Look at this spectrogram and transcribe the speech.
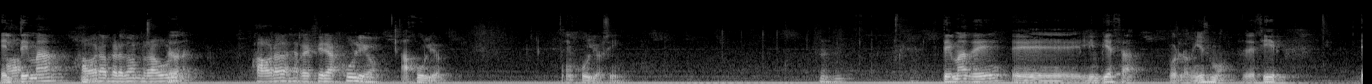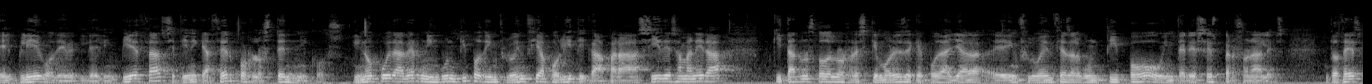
El ah, tema. Ahora, perdón, Raúl. Ahora se refiere a julio. A julio. En julio, sí. Tema de eh, limpieza. Pues lo mismo, es decir, el pliego de, limpieza se tiene que hacer por los técnicos y no puede haber ningún tipo de influencia política para así de esa manera quitarnos todos los resquemores de que pueda haya eh, influencias de algún tipo o intereses personales. Entonces,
